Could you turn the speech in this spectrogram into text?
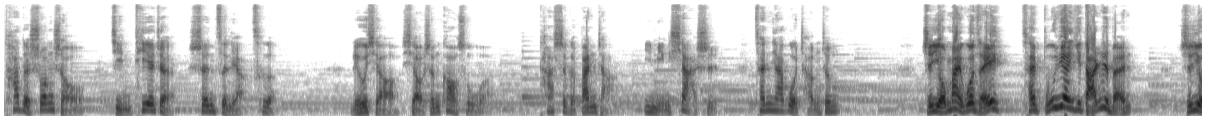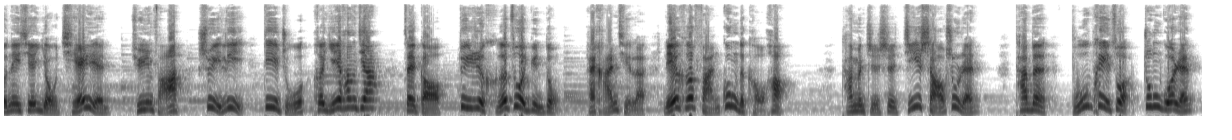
他的双手紧贴着身子两侧。刘晓小声告诉我，他是个班长，一名下士，参加过长征。只有卖国贼才不愿意打日本，只有那些有钱人、军阀、税吏、地主和银行家。在搞对日合作运动，还喊起了联合反共的口号。他们只是极少数人，他们不配做中国人。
